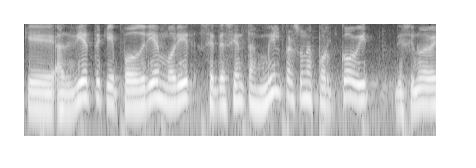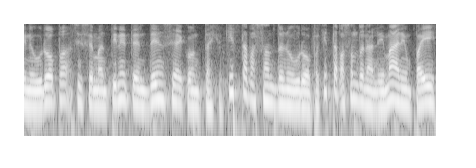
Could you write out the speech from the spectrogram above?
que advierte que podrían morir 700.000 personas por COVID-19 en Europa si se mantiene tendencia de contagio. ¿Qué está pasando en Europa? ¿Qué está pasando en Alemania, un país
